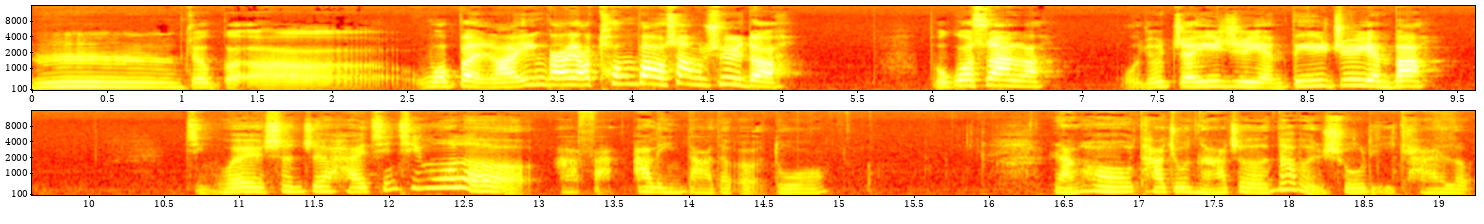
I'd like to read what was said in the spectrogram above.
嗯，这个我本来应该要通报上去的，不过算了，我就睁一只眼闭一只眼吧。警卫甚至还轻轻摸了阿法阿琳达的耳朵，然后他就拿着那本书离开了。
